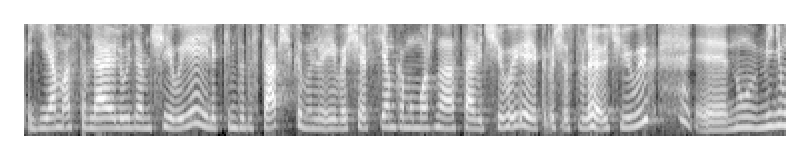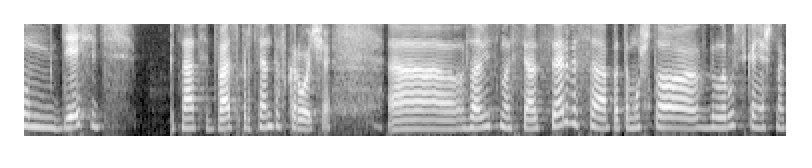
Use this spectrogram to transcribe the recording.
ем, оставляю людям чаевые или каким-то доставщикам, или вообще всем, кому можно оставить чаевые, я, короче, оставляю чаевых, э, ну, минимум 10 15-20%, короче, э, в зависимости от сервиса, потому что в Беларуси, конечно,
